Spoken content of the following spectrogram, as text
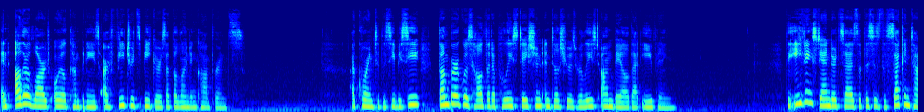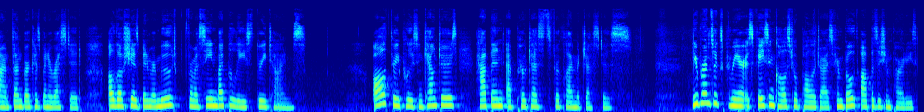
and other large oil companies are featured speakers at the London conference. According to the CBC, Thunberg was held at a police station until she was released on bail that evening. The Evening Standard says that this is the second time Thunberg has been arrested, although she has been removed from a scene by police three times. All three police encounters happened at protests for climate justice. New Brunswick's premier is facing calls to apologize from both opposition parties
